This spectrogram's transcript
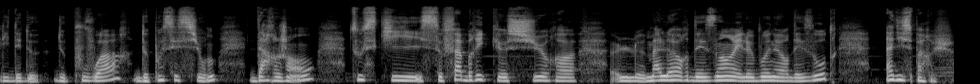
l'idée de, pouvoir, de possession, d'argent, tout ce qui se fabrique sur euh, le malheur des uns et le bonheur des autres, a disparu.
